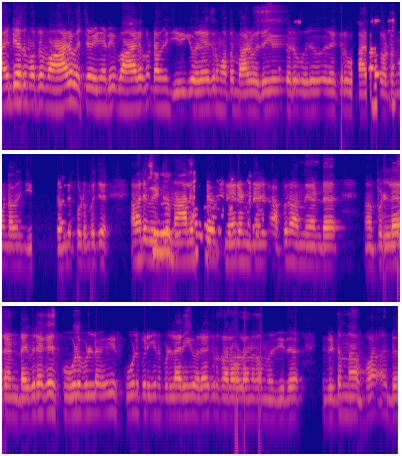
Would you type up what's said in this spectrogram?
അതിന്റെ അത് മൊത്തം വാഴ വെച്ച് കഴിഞ്ഞാൽ ഈ വാഴ കൊണ്ട് അവന് ജീവിക്കും. ഒരേക്കർ മൊത്തം വാഴ വെച്ച് ഒരു ഒരു ഒരേക്കർ വാഴത്തോട്ടം കൊണ്ട് അവന് ജീവിക്കും. അവന്റെ കുടുംബത്തിൽ അവന്റെ വീട്ടിൽ നാലഞ്ച് പേരുണ്ട് അപ്പനും അമ്മയുണ്ട് പിള്ളേരുണ്ട്. ഇവരൊക്കെ സ്കൂൾ പിള്ളേർ ഈ സ്കൂളിൽ പഠിക്കുന്ന പിള്ളേർ ഈ ഒരേക്കർ സ്ഥലമുള്ളതിനെ സംബന്ധിച്ച് ഇത് കിട്ടുന്ന ഇത്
